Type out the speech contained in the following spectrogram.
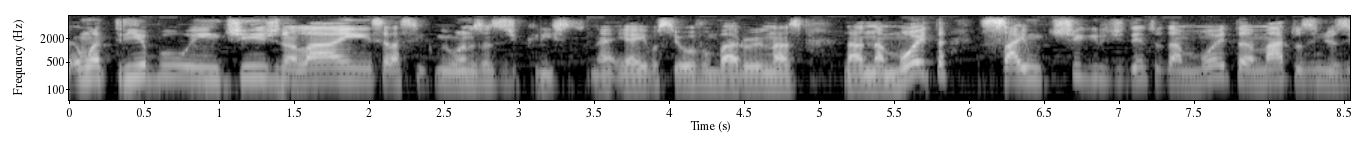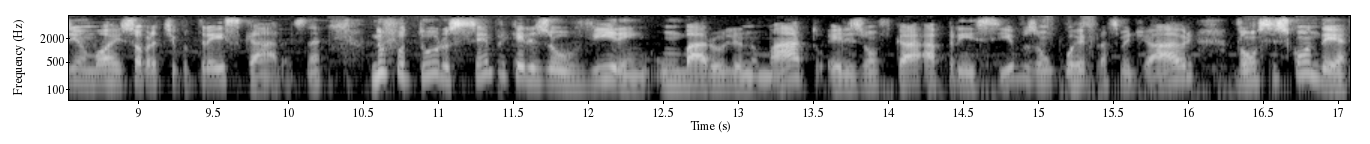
é uma tribo indígena lá em, sei lá, 5 mil anos antes de Cristo, né? E aí você ouve um barulho nas, na, na moita, sai um tigre de dentro da moita, mata os índiozinhos, morre e sobra tipo três caras, né? No futuro, sempre que eles ouvirem um barulho no mato, eles vão ficar apreensivos, vão correr pra cima de árvore, vão se esconder.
